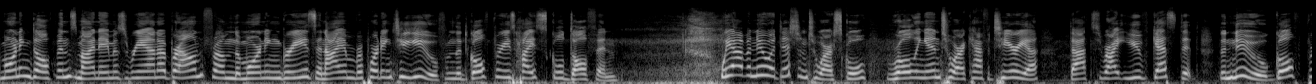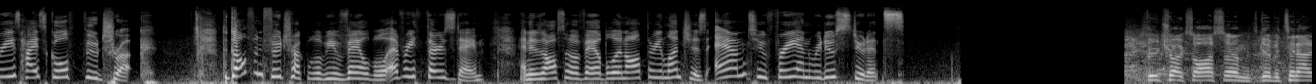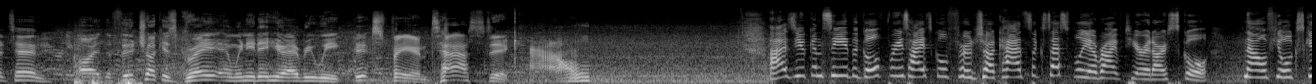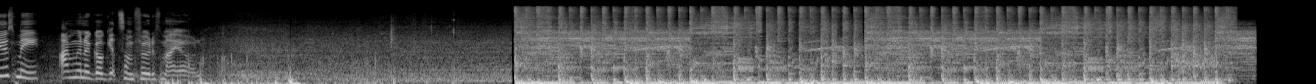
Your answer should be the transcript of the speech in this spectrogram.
morning, Dolphins. My name is Rhianna Brown from the Morning Breeze, and I am reporting to you from the Gulf Breeze High School Dolphin. We have a new addition to our school, rolling into our cafeteria. That's right, you've guessed it, the new Gulf Breeze High School food truck. The Dolphin food truck will be available every Thursday, and is also available in all three lunches and to free and reduced students. Food truck's awesome. It's give it a 10 out of 10. All right, the food truck is great, and we need it here every week. It's fantastic. Ow. As you can see, the Gulf Breeze High School food truck has successfully arrived here at our school. Now, if you'll excuse me, I'm gonna go get some food of my own.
